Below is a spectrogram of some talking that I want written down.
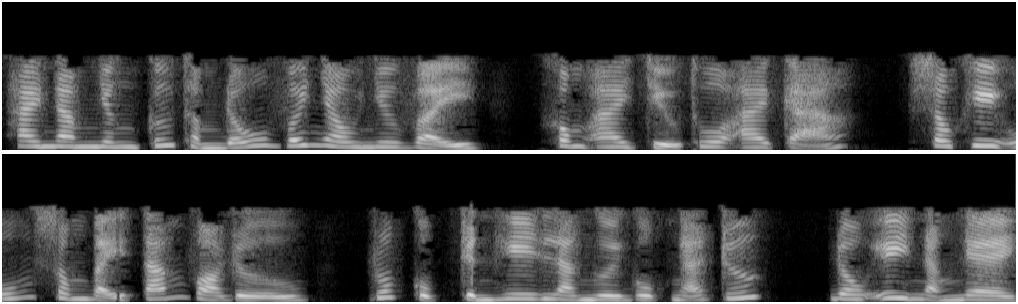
hai nam nhân cứ thầm đấu với nhau như vậy, không ai chịu thua ai cả, sau khi uống xong bảy tám vò rượu, rốt cục Trình Hy là người gục ngã trước, đầu y nặng nề,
